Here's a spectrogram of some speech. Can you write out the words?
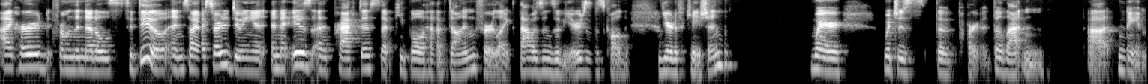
I heard from the nettles to do. And so I started doing it. And it is a practice that people have done for like thousands of years. It's called yurtification where which is the part the latin uh, name.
